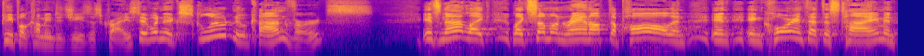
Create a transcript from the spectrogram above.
people coming to Jesus Christ. It wouldn't exclude new converts. It's not like, like someone ran up to Paul in, in, in Corinth at this time and,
